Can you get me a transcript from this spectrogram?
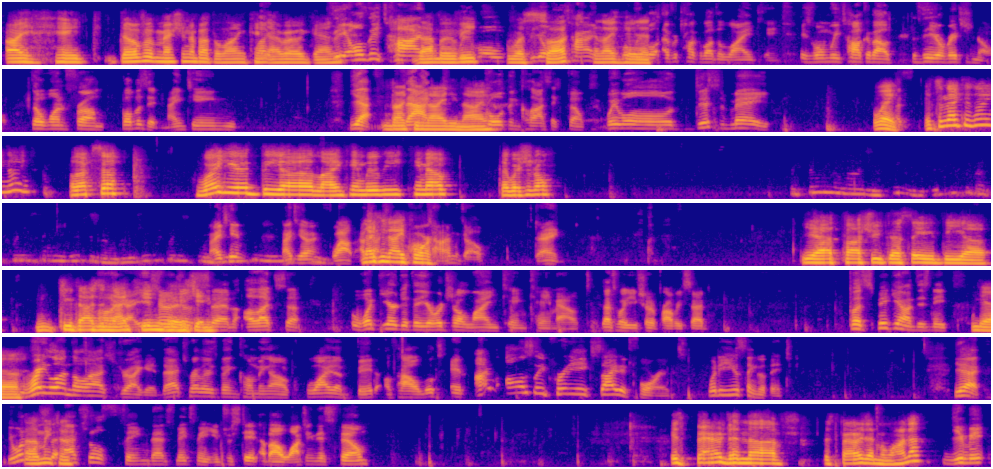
I hate don't ever mention about the Lion King Like, ever again. The only time That movie will, was sucked, and I hate we it. will ever talk about the Lion King is when we talk about the original, the one from what was it, nineteen? Yeah, 1999. golden classic film. We will dismay. Wait, it's a 1999. Alexa, what year the uh, Lion King movie came out? The original? Nineteen- 19, wow, that's 1994. a long time ago. Dang. Yeah, I thought you were gonna say the uh, Oh, yeah, 2019 you should have version. said, Alexa, what year did the original Lion King came out? That's what you should have probably said. But speaking on Disney, Yeah. Raya and the Last Dragon, that trailer's been coming out quite a bit of how it looks, and I'm honestly pretty excited for it. What do you think of it? Yeah, you want to Uh, know me the too. actual thing that makes me interested about watching this film? It's better than the. It's better than Moana. You mean,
